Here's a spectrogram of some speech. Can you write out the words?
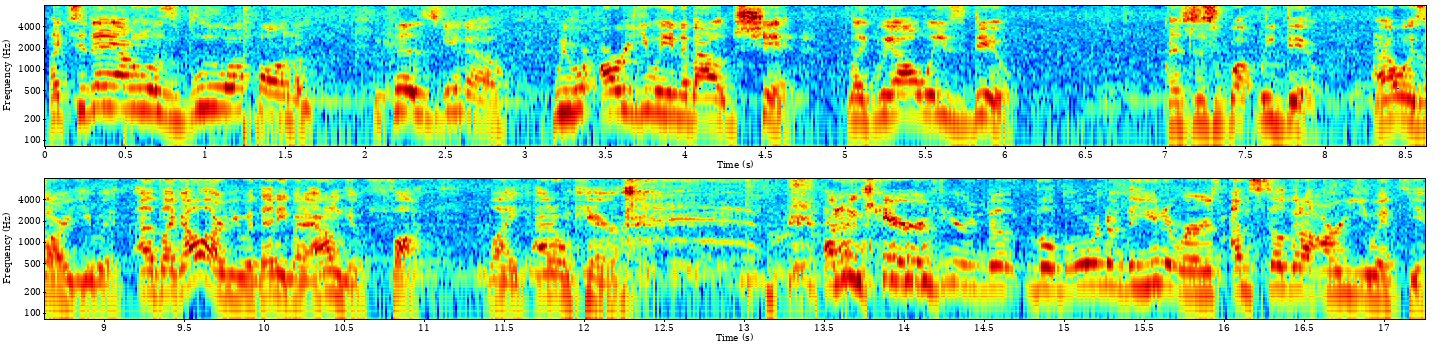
Like today, I almost blew up on him because you know we were arguing about shit like we always do. It's just what we do. I always argue with. I'd, like I'll argue with anybody. I don't give a fuck. Like I don't care. I don't care if you're the, the Lord of the Universe. I'm still gonna argue with you.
